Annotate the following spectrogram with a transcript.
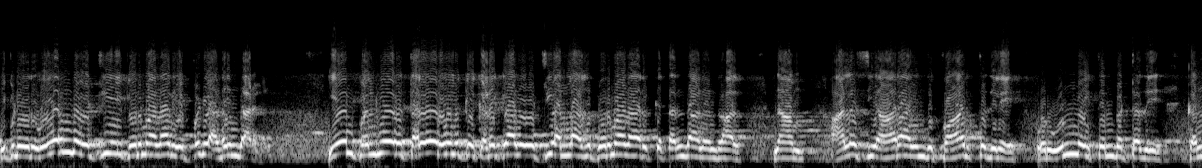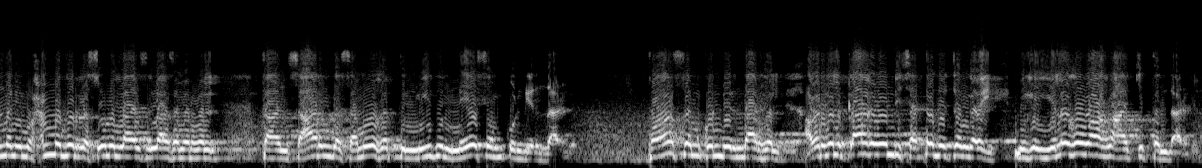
இப்படி ஒரு உயர்ந்த வெற்றியை பெருமானார் எப்படி அடைந்தார்கள்? ஏன் பல்வேறு தலைவர்களுக்கு கிடைக்காத வெற்றி அல்லாஹ் பெருமானாருக்கு தந்தான் என்றால் நாம் அலசி ஆராய்ந்து பார்த்ததிலே ஒரு உண்மை தென்பட்டது. கண்மணி முகமது ரசூலுல்லாஹி சுல்லாசம் அவர்கள் தான் சார்ந்த சமூகத்தின் மீது நேசம் கொண்டிருந்தார்கள். பாசம் கொண்டிருந்தார்கள். அவர்களுக்காக வேண்டி சட்ட திட்டங்களை மிக இலகுவாக ஆக்கி தந்தார்கள்.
